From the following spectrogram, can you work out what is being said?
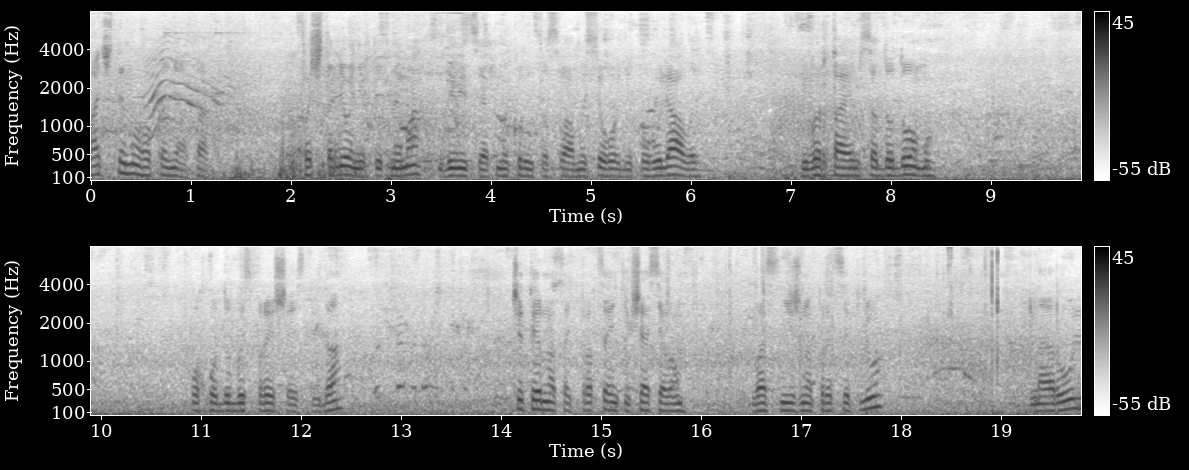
Бачите мого коня? Так. Почтальонів тут нема. Дивіться, як ми круто з вами сьогодні погуляли і вертаємося додому. Походу без происшествий, да? 14%. Зараз я вам вас ніжно прицеплю на руль.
